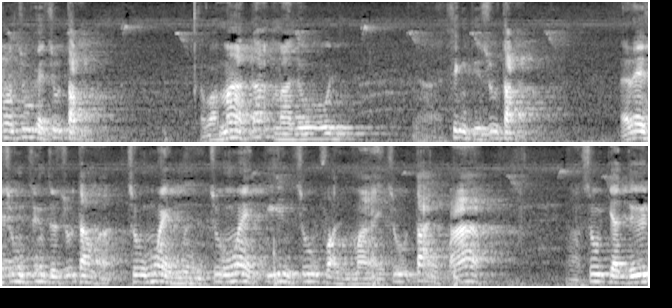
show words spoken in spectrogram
ของสู้กับสู้ทำว่ามาตะมาลูสิ่งที่สู้ทำอะไรสู้สิ่งที่สู้ทำสู้ห้วยมือสู้ห้วยตีนสู้ฟันไม้สู้ตั้งปลาสู้จะดิน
